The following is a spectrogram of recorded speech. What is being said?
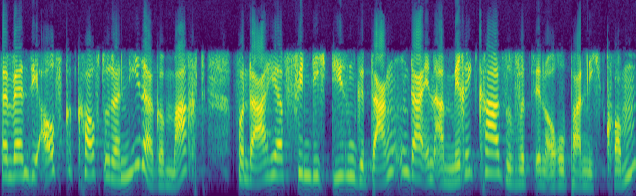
dann werden sie aufgekauft oder niedergemacht. Von daher finde ich diesen Gedanken da in Amerika, so wird es in Europa nicht kommen,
